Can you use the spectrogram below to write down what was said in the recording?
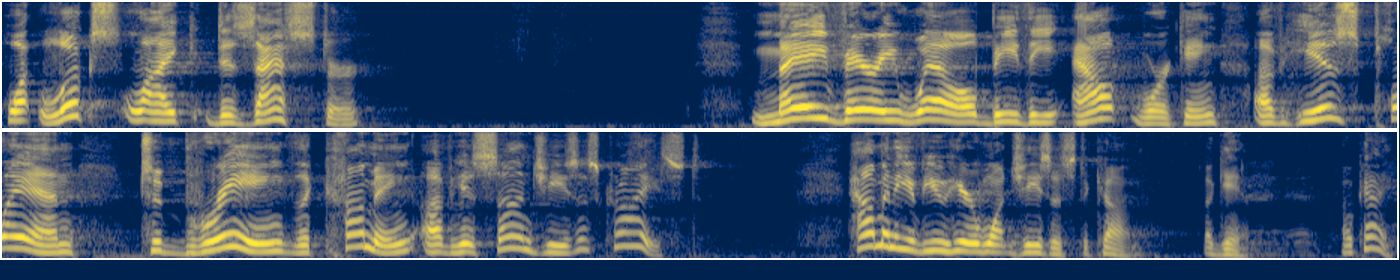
what looks like disaster may very well be the outworking of His plan to bring the coming of His Son, Jesus Christ. How many of you here want Jesus to come again? Okay.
